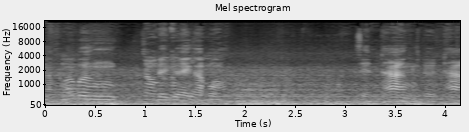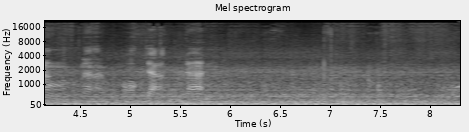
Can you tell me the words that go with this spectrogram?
ครับมาเบิ่งเรื่อยๆครับผมเส้นทางเดินทางนะครับออกจากด้านโอ้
